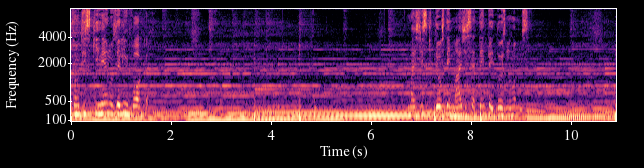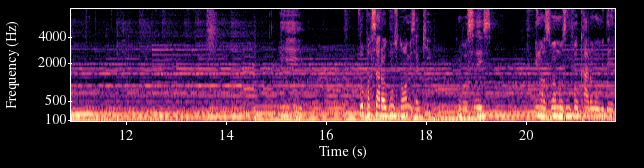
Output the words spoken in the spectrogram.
Então diz que Enos ele invoca. Mas diz que Deus tem mais de 72 nomes. Passar alguns nomes aqui com vocês e nós vamos invocar o nome dele.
